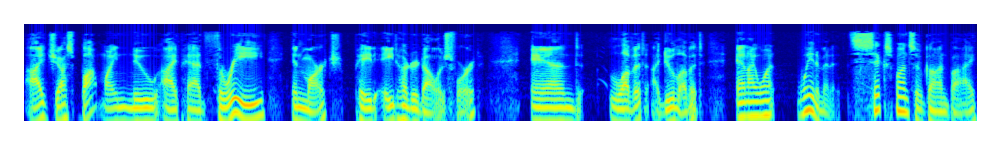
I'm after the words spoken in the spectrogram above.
I just bought my new iPad 3 in March, paid $800 for it, and love it. I do love it. And I went, wait a minute, six months have gone by.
